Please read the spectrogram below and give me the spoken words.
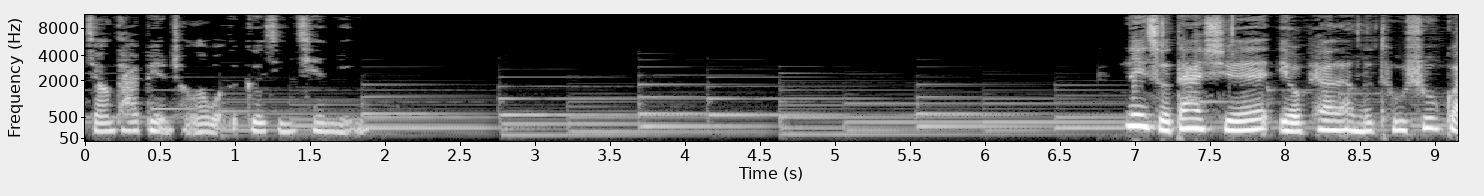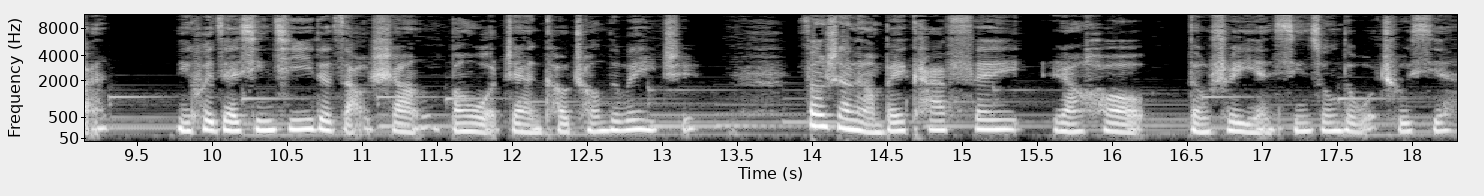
将它变成了我的个性签名。那所大学有漂亮的图书馆。你会在星期一的早上帮我占靠窗的位置，放上两杯咖啡，然后等睡眼惺忪的我出现。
